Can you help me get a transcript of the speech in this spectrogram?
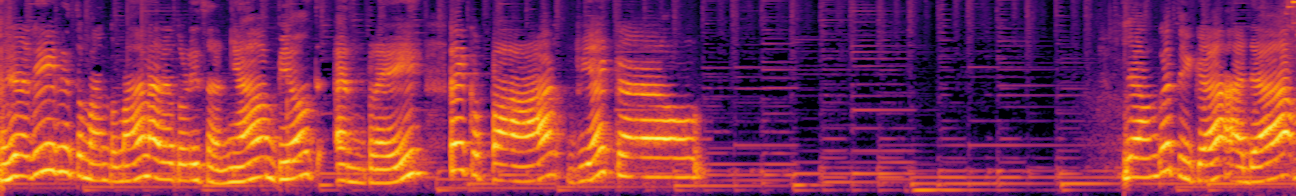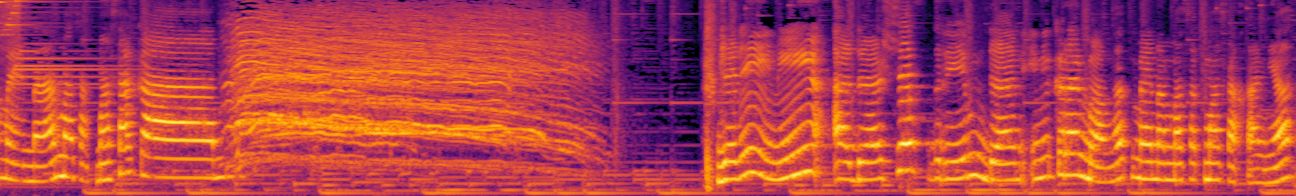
Jadi ini teman-teman ada tulisannya build and play, take apart vehicle. Yang ketiga ada mainan masak-masakan. Jadi ini ada Chef Dream dan ini keren banget mainan masak-masakannya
